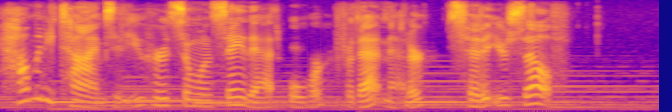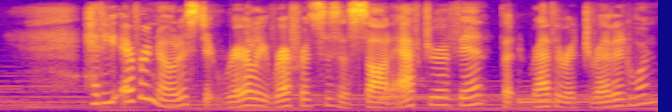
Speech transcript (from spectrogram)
How many times have you heard someone say that, or, for that matter, said it yourself? Have you ever noticed it rarely references a sought after event, but rather a dreaded one?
